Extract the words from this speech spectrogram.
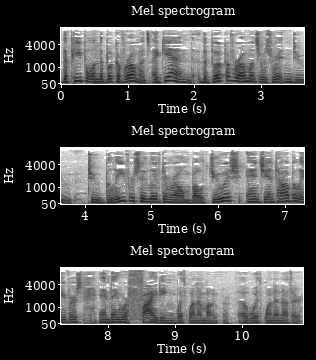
the people in the book of Romans. Again, the book of Romans was written to, to believers who lived in Rome, both Jewish and Gentile believers, and they were fighting with one among uh, with one another.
